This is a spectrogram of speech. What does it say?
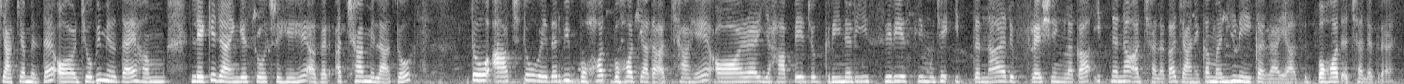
क्या क्या मिलता है और जो भी मिलता है हम लेके जाएँगे सोच रहे हैं। अगर अच्छा मिला तो तो आज तो वेदर भी बहुत बहुत ज़्यादा अच्छा है और यहाँ पे जो ग्रीनरी सीरियसली मुझे इतना रिफ़्रेशिंग लगा, इतना अच्छा लगा, जाने का मन ही नहीं कर रहा है यहाँ से, बहुत अच्छा लग रहा है।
